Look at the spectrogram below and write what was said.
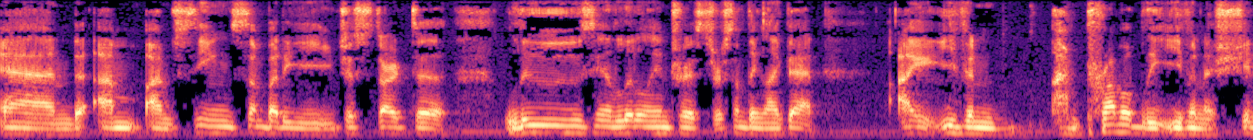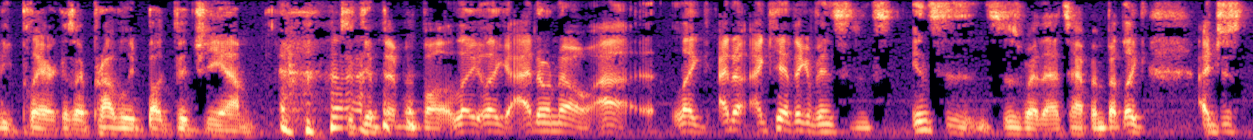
and I'm I'm seeing somebody just start to lose a little interest or something like that, I even I'm probably even a shitty player because I probably bugged the GM to get them involved. Like like I don't know. Uh, like I don't I can't think of instance instances where that's happened, but like I just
